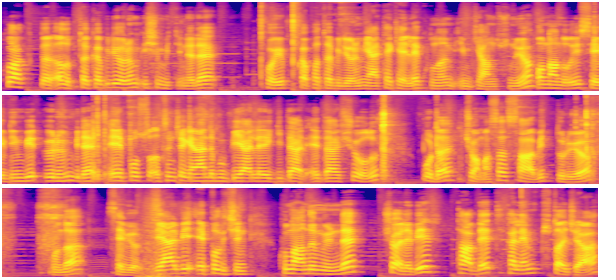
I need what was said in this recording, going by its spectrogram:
kulaklıkları alıp takabiliyorum. İşim bittiğinde de koyup kapatabiliyorum. Yani tek elle kullanım imkanı sunuyor. Ondan dolayı sevdiğim bir ürün. Bir de AirPods'u atınca genelde bu bir yerlere gider eder şey olur. Burada hiç olmazsa sabit duruyor. Bunu da seviyorum. Diğer bir Apple için kullandığım üründe şöyle bir tablet kalem tutacağı.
